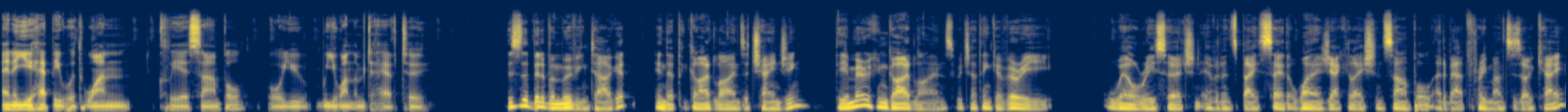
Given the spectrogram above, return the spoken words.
And are you happy with one clear sample, or you you want them to have two? This is a bit of a moving target in that the guidelines are changing. The American guidelines, which I think are very well researched and evidence based, say that one ejaculation sample at about three months is okay,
